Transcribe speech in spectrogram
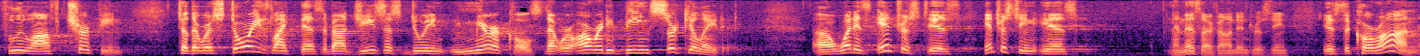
flew off chirping. So there were stories like this about Jesus doing miracles that were already being circulated. Uh, what is interest is, interesting is, and this I found interesting, is the Quran.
